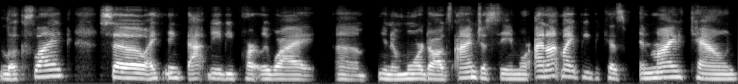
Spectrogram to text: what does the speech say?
looks like. So I think that may be partly why, um, you know, more dogs. I'm just seeing more, and that might be because in my town,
